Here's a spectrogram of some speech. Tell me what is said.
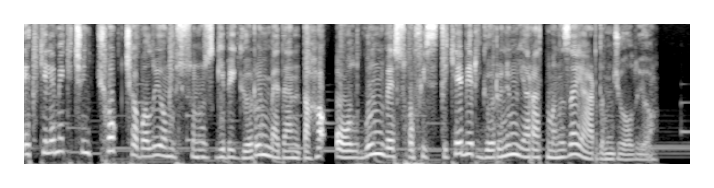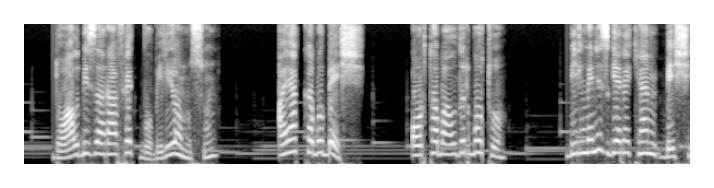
etkilemek için çok çabalıyormuşsunuz gibi görünmeden daha olgun ve sofistike bir görünüm yaratmanıza yardımcı oluyor. Doğal bir zarafet bu biliyor musun? Ayakkabı 5. Orta baldır botu. Bilmeniz gereken 5.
